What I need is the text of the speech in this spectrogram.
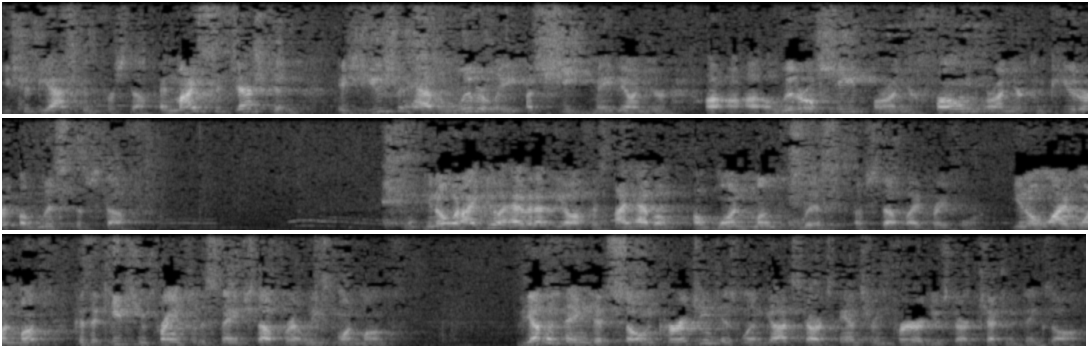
you should be asking for stuff. And my suggestion is you should have literally a sheet, maybe on your a, a, literal sheet or on your phone or on your computer, a list of stuff. You know what I do? I have it at the office. I have a, a one month list of stuff I pray for. You know why one month? Because it keeps me praying for the same stuff for at least one month. The other thing that's so encouraging is when God starts answering prayer you start checking things off.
